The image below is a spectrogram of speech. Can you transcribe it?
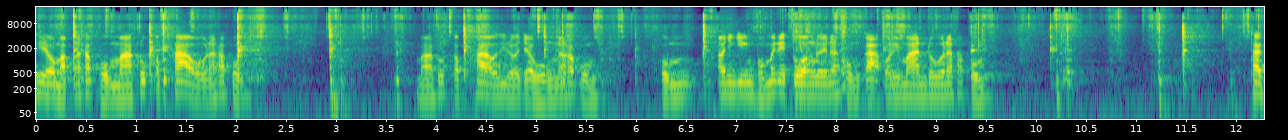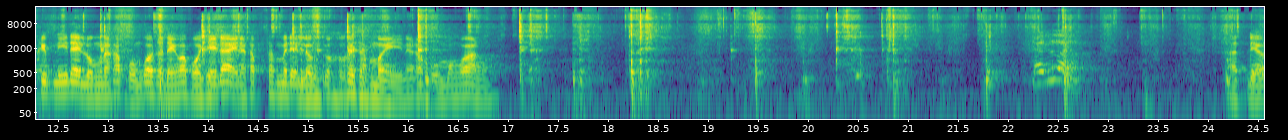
ที่เราหมักนะครับ ผมมาคลุกกับข้าวนะครับผม มาคลุกกับข้าวที่เราจะหุงนะครับผม ผมเอาจริงๆ ผมไม่ได้ตวงเลยนะ ผมกะปริมาณดูนะครับผม ถ้าคลิปนี้ได้ลงนะครับ ผมก็แสดงว่าพอใช้ได้นะครับ ถ้าไม่ได้ลงก็ค่อยทำใหม่นะครับ ผมว่างๆ ได้เรื่อง อะ เดี๋ยว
